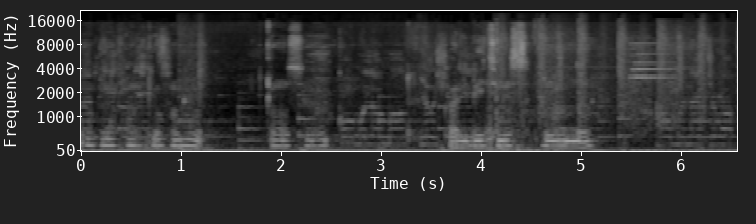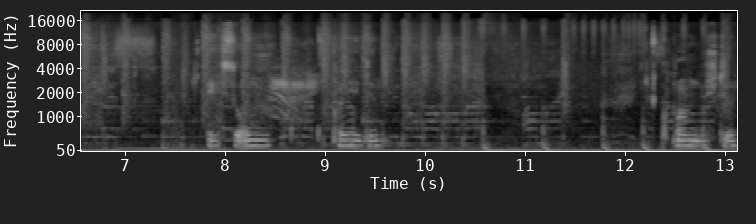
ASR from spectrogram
O kadar fark yok ama Olsun Galibiyetimiz sıfırlandı. Eksi 10 kupa yedim. Kupam düştü.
